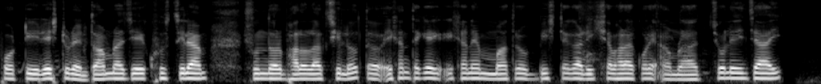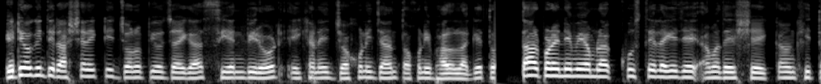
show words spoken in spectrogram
ফোরটি রেস্টুরেন্ট তো আমরা যে খুঁজছিলাম, সুন্দর, ভালো লাগছিল। তো এখান থেকে এখানে মাত্র বিশ টাকা রিক্সা ভাড়া করে আমরা চলে যাই। এটিও কিন্তু রাজশাহীর একটি জনপ্রিয় জায়গা সিএনবি রোড এখানে যখনই যান, তখনই ভালো লাগে। তো তারপরে নেমে আমরা খুঁজতে লেগে যাই আমাদের সেই কাঙ্ক্ষিত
